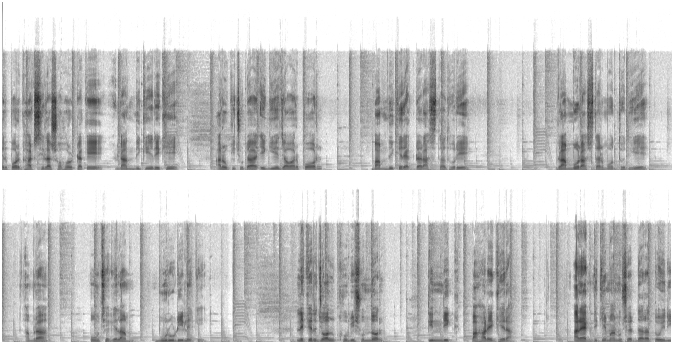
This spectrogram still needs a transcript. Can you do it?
এরপর ঘাটশিলা শহরটাকে ডান দিকে রেখে আরও কিছুটা এগিয়ে যাওয়ার পর বাম দিকের একটা রাস্তা ধরে গ্রাম্য রাস্তার মধ্য দিয়ে আমরা পৌঁছে গেলাম বুরুডি লেকে। লেকের জল খুবই সুন্দর তিন দিক পাহাড়ে ঘেরা, আর একদিকে মানুষের দ্বারা তৈরি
